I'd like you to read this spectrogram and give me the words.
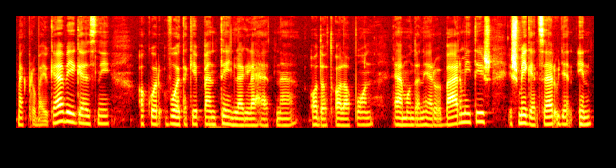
megpróbáljuk elvégezni, akkor voltak éppen tényleg lehetne adat alapon elmondani erről bármit is, és még egyszer, ugye én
